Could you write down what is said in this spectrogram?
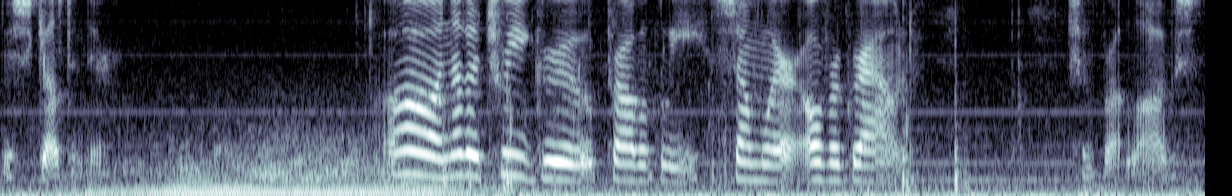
There's a skeleton there. Oh, another tree grew, probably, somewhere overground. Should have brought logs.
